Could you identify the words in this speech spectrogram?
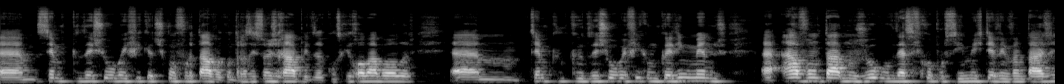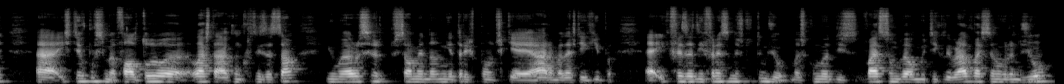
um, sempre que deixou o Benfica desconfortável, com transições rápidas, a conseguir roubar bolas, um, sempre que, deixou o Benfica um bocadinho menos uh, à vontade no jogo, o Dessa ficou por cima e esteve em vantagem, uh, esteve por cima, faltou, uh, lá está, a concretização e o maior acerto, principalmente na linha 3 pontos, que é a arma desta equipa, e que fez a diferença neste último jogo. Mas como eu disse, vai ser um duelo muito equilibrado, vai ser um grande jogo.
